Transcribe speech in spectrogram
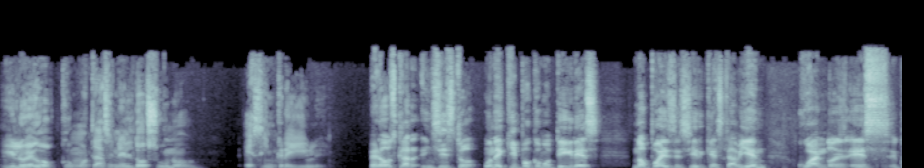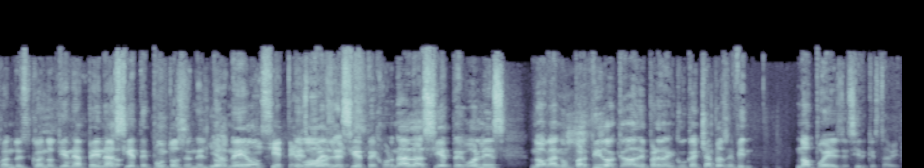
y luego cómo te hacen el 2-1 es increíble. Pero Oscar, insisto, un equipo como Tigres no puedes decir que está bien cuando es, cuando es, cuando tiene apenas siete puntos en el yo- torneo. y siete después de goles. siete jornadas, siete goles, no gana un partido, acaba de perder en Coca Champions, en fin, no puedes decir que está bien.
